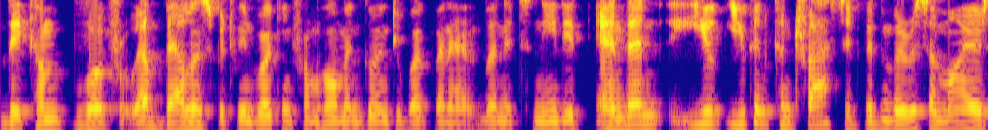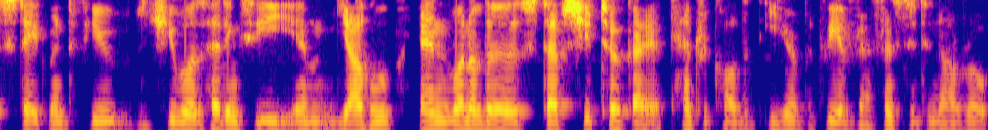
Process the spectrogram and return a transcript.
they come work for a balance between working from home and going to work when when it's needed. And then you you can contrast it with Marissa Mayer's statement. You she was heading C in Yahoo, and one of the steps she took, I can't recall the year, but we have referenced it in our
